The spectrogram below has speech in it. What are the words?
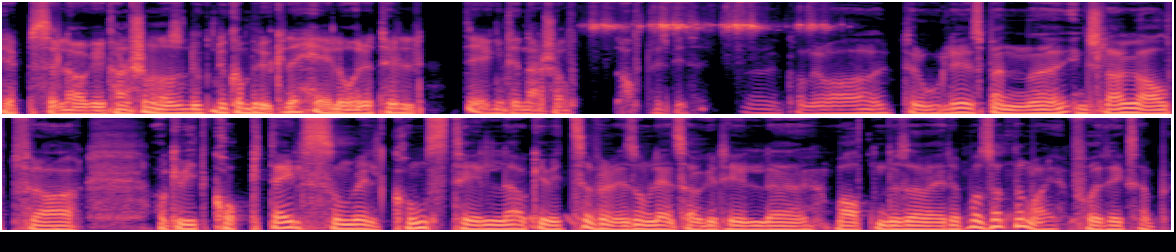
krepselaget kanskje, men altså, du, du kan bruke det hele året til det egentlig nær alt vi spiser. Kan jo ha utrolig spennende innslag, alt fra akevitt cocktails som velkomst til akevitt selvfølgelig som ledsager til eh, maten du serverer på 17. mai, eksempel.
